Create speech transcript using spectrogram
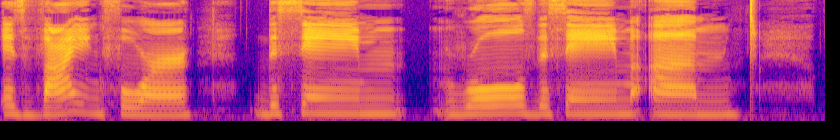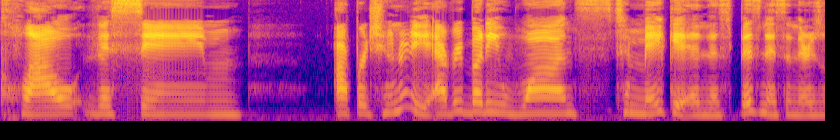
is vying for the same roles the same um clout the same opportunity. Everybody wants to make it in this business and there's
